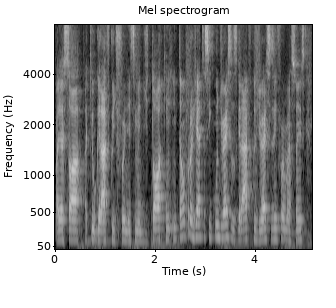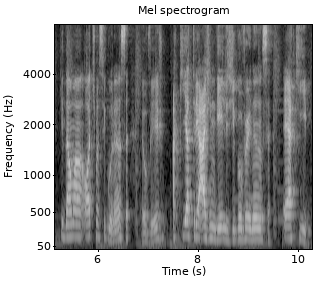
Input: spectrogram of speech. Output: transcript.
Olha só aqui o gráfico de fornecimento de token. Então, é um projeto assim com diversos gráficos, diversas informações que dá uma ótima segurança, eu vejo. Aqui a triagem deles de governança é aqui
